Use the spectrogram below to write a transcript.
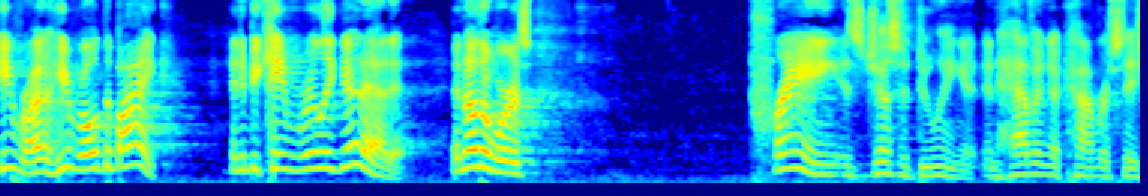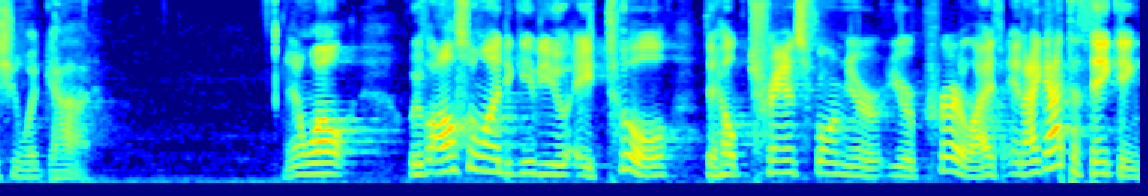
He, he rode the bike and he became really good at it. In other words, praying is just doing it and having a conversation with God. And well, we've also wanted to give you a tool to help transform your, your prayer life. And I got to thinking,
